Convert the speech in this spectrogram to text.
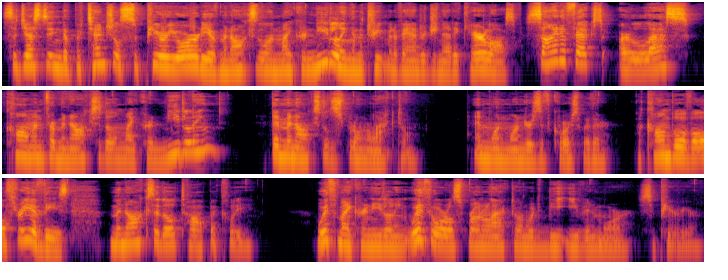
suggesting the potential superiority of minoxidil and microneedling in the treatment of androgenetic hair loss. Side effects are less common for minoxidil microneedling than minoxidil spironolactone. And one wonders, of course, whether a combo of all three of these, minoxidil topically with microneedling with oral spironolactone would be even more superior.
